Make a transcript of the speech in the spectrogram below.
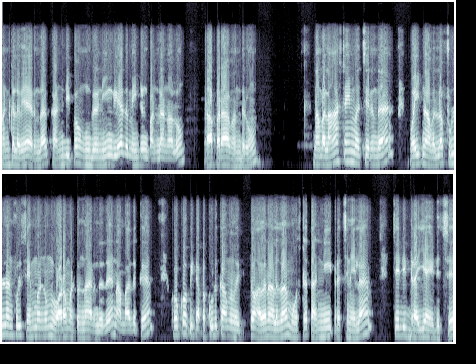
மண்கலவையாக இருந்தால் கண்டிப்பாக உங்கள் நீங்களே அதை மெயின்டைன் பண்ணலனாலும் ப்ராப்பராக வந்துடும் நம்ம லாஸ்ட் டைம் வச்சிருந்த ஒயிட் நாவலில் ஃபுல் அண்ட் ஃபுல் செம்மண்ணும் உரம் மட்டும்தான் இருந்தது. நம்ம அதுக்கு கொக்கோ பீட் அப்போ கொடுக்காம விட்டோம். அதனாலதான் மோஸ்ட்டாக தண்ணி பிரச்சனையில் செடி ட்ரை ஆயிடுச்சு.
